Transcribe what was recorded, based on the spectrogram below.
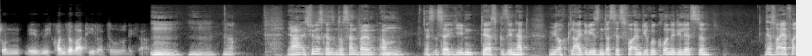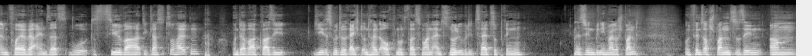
schon wesentlich konservativer zu, würde ich sagen. Hm, hm, ja. ja, ich finde das ganz interessant, weil ähm, es ist ja jedem, der es gesehen hat, irgendwie auch klar gewesen, dass jetzt vor allem die Rückrunde, die letzte, das war ja vor allem Feuerwehreinsatz, wo das Ziel war, die Klasse zu halten. Und da war quasi jedes Mittel recht und halt auch notfalls mal ein 1-0 über die Zeit zu bringen. Deswegen bin ich mal gespannt und finde es auch spannend zu sehen, ähm,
